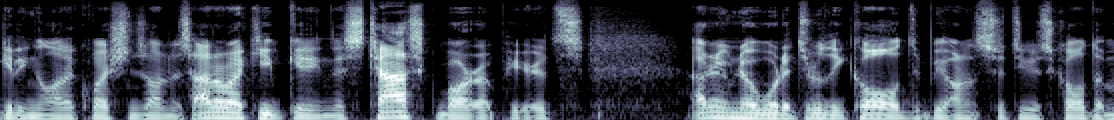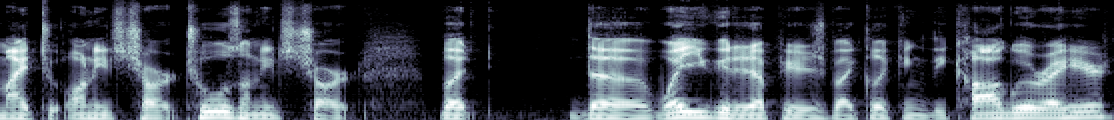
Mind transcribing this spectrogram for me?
getting a lot of questions on is how do I keep getting this taskbar up here? It's I don't even know what it's really called, to be honest with you. It's called the My to on each chart, tools on each chart. But the way you get it up here is by clicking the cogwheel right here.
